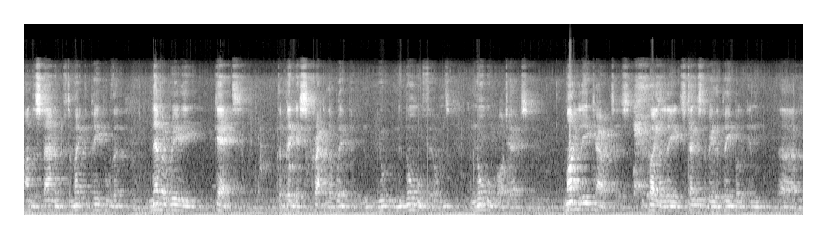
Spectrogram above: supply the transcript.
understandable, to make the people that never really get the biggest crack of the whip in normal films and normal projects. Mike Leigh characters who play the leads tends to be the people in uh,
